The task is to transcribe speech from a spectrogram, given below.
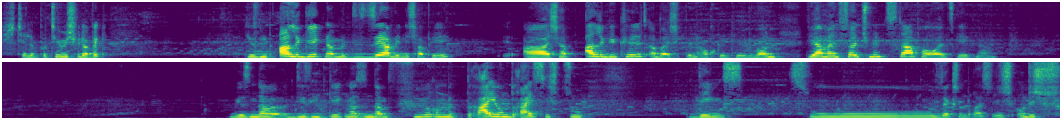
Ich teleportiere mich wieder weg. Hier sind alle Gegner mit sehr wenig HP. Ah, ich habe alle gekillt, aber ich bin auch gekillt worden. Wir haben einen Search mit Star Power als Gegner. Wir sind da, diesen Gegner sind am Führen mit 33 zu Dings. Zu 36. Und ich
